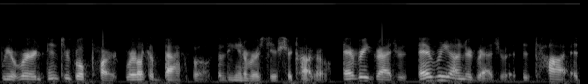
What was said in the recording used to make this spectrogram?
we're, we're an integral part. We're like a backbone the University of Chicago. Every graduate, every undergraduate is taught at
